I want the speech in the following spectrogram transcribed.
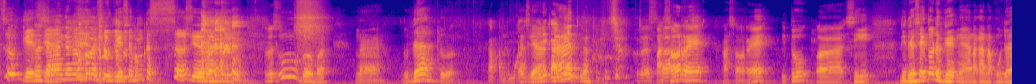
Suges ya. jangan jangan boy. Suges emang kesel sih emang. Terus uh gua mah. Nah udah tuh. Kapan kebuka sendiri kaget loh. Terus Pas sore, pas sore itu eh, si di desa itu ada guide-nya anak-anak muda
